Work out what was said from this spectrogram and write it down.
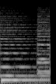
Música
